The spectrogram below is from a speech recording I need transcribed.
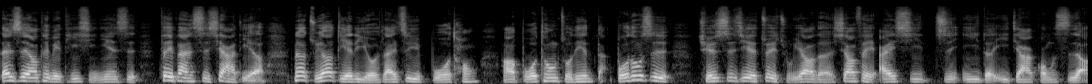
但是要特别提醒一件事，费半是下跌了。那主要跌理由来自于博通啊，博通昨天打，博通是全世界最主要的消费 IC 之一的一家公司啊。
